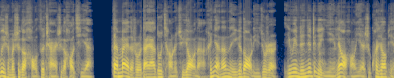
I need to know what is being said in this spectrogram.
为什么是个好资产，是个好企业？在卖的时候大家都抢着去要呢？很简单的一个道理，就是因为人家这个饮料行业是快消品，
